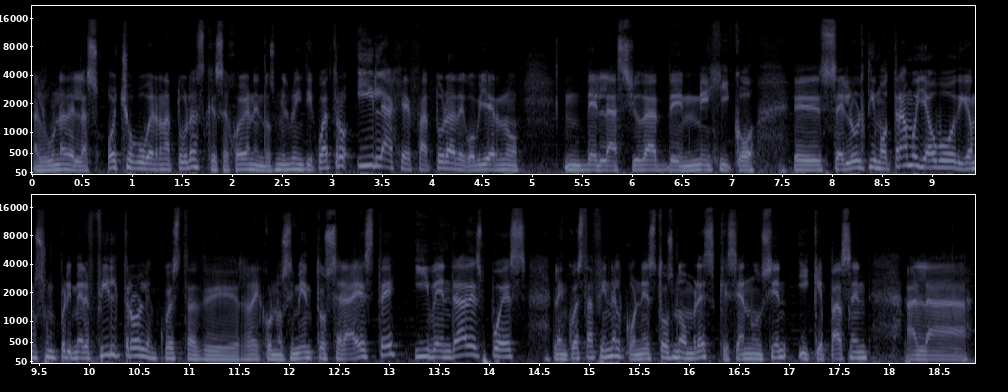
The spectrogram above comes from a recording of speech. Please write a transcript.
alguna de las ocho gubernaturas que se juegan en 2024 y la jefatura de gobierno de la Ciudad de México. Es el último tramo, ya hubo, digamos, un primer filtro, la encuesta de reconocimiento será este y vendrá después la encuesta final con estos nombres que se anuncien y que pasen a la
